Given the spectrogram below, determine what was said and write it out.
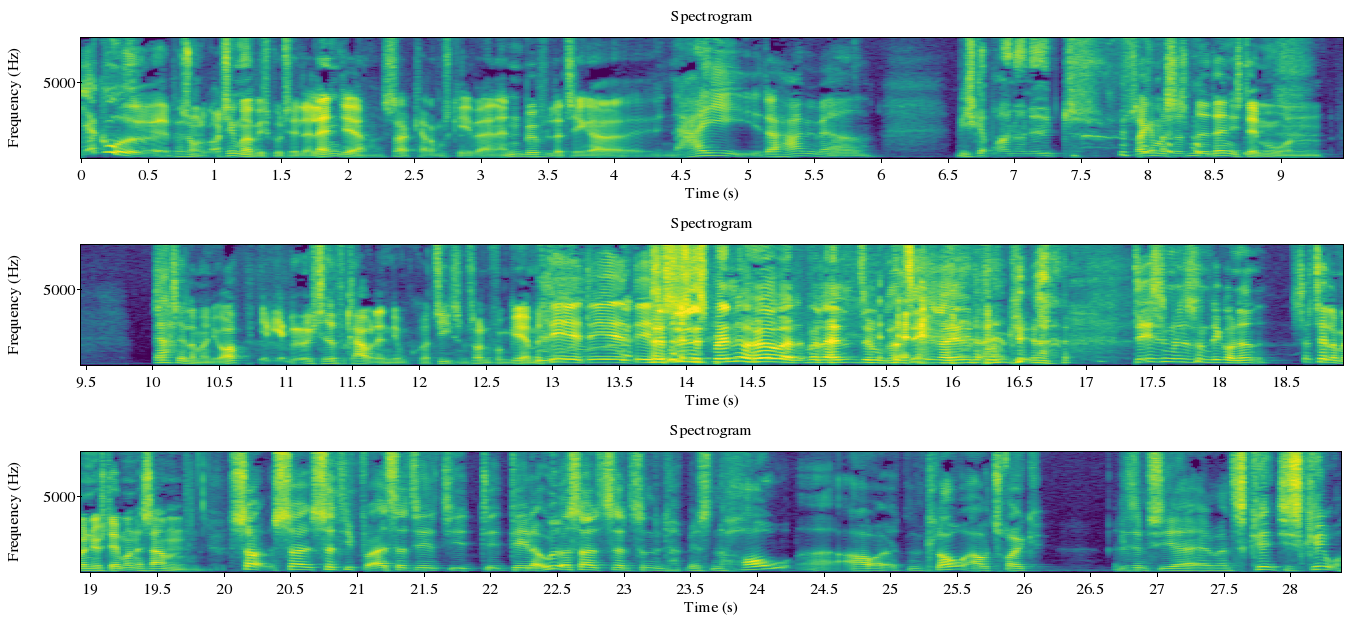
jeg kunne øh, personligt godt tænke mig, at vi skulle til LaLandia. Så kan der måske være en anden bøffel, der tænker, nej, der har vi været. Vi skal prøve noget nyt. Så kan man så smide den i stemmeurnen. Så Ja. tæller man jo op. Jamen, jeg vil jo ikke sidde og forklare, hvordan demokrati som sådan fungerer, men det, det, det, er, Jeg synes, det er spændende at høre, hvordan demokrati reelt fungerer. Det er simpelthen sådan, det går ned. Så tæller man jo stemmerne sammen. Så, så, så de, altså, de, de, de deler ud, og så, så sådan med sådan hov, af, den klog aftryk, ligesom siger, at man skri, de skriver.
